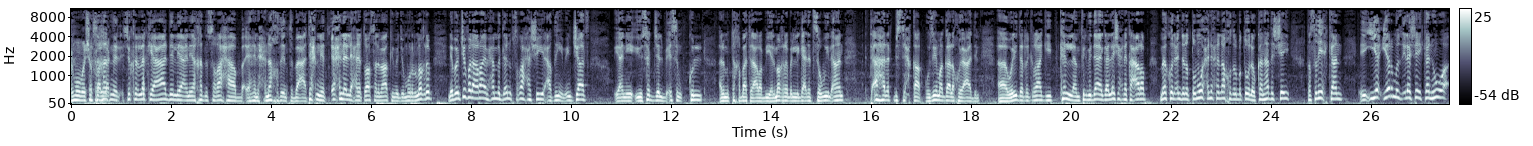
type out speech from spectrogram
عموما شكرا لك. شكرا لك يا عادل. يعني أخذنا صراحة يعني ناخذ انطباعات. إحنا إحنا اللي حنتواصل معاكم يا جمهور المغرب. نبغى نشوف الآراء يا محمد لأنه بصراحة شيء عظيم. إنجاز يعني يسجل باسم كل المنتخبات العربية. المغرب اللي قاعدة تسويه الآن تأهلت باستحقاق. وزي ما قال أخوي عادل آه وليد الرقراقي تكلم في البداية قال ليش إحنا كعرب ما يكون عندنا الطموح إن إحنا ناخذ البطولة؟ وكان هذا الشيء تصريح كان يرمز إلى شيء كان هو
